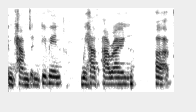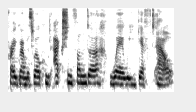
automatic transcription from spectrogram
and Camden Giving. We have our own uh, program as well called Action Funder, where we gift out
